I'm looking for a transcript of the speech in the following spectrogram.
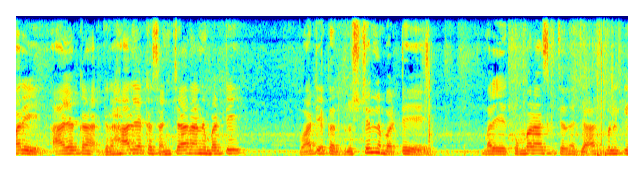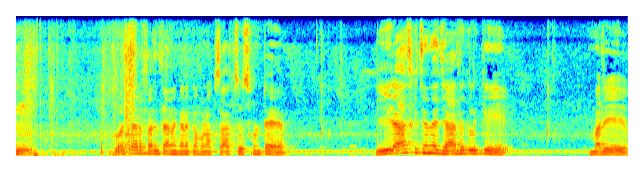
మరి ఆ యొక్క గ్రహాల యొక్క సంచారాన్ని బట్టి వాటి యొక్క దృష్టిని బట్టి మరి కుంభరాశికి చెందిన జాతకులకి గోచార ఫలితాలను కనుక మనం ఒకసారి చూసుకుంటే ఈ రాశికి చెందిన జాతకులకి మరి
